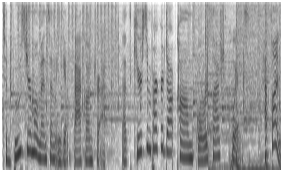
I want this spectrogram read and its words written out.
to boost your momentum and get back on track. That's kirstenparker.com forward slash quiz. Have fun.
